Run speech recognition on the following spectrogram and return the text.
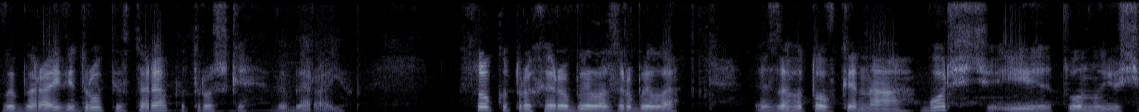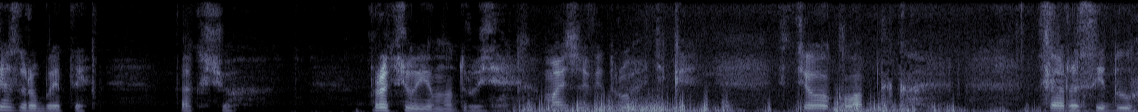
вибираю відро, півтора, потрошки вибираю. Соку трохи робила, зробила е, заготовки на борщ і планую ще зробити. Так що працюємо, друзі. Майже відро тільки з цього клаптика. Зараз йду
